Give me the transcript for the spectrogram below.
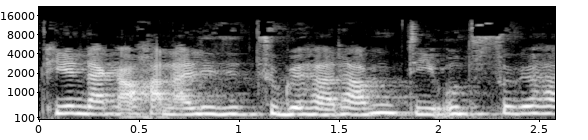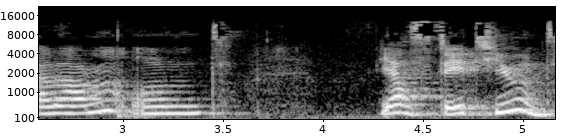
vielen Dank auch an alle, die zugehört haben, die uns zugehört haben. Und ja, stay tuned.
